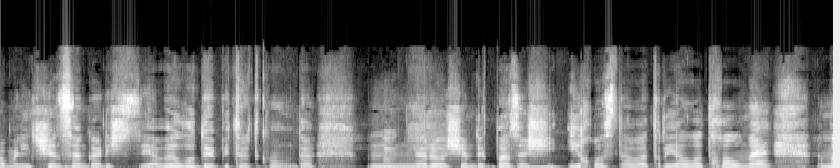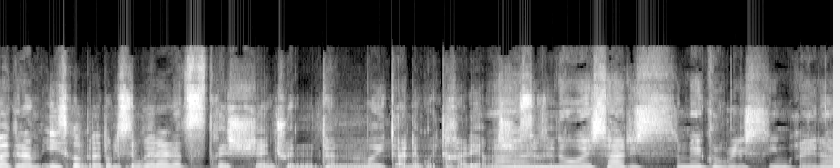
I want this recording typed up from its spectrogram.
რომელიც შენს ანგარიშზეა, ველოდებით რა თქმა უნდა, რომ შემდეგ ბაზაში იყოს და ვატრიალოთ ხოლმე. მაგრამ ის კონკრეტული სიმღერა რაც დღეს შენ ჩვენთან მოიტანე გითხარი ამის შესახებ. ნუ ეს არის მეგრული სიმღერა.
